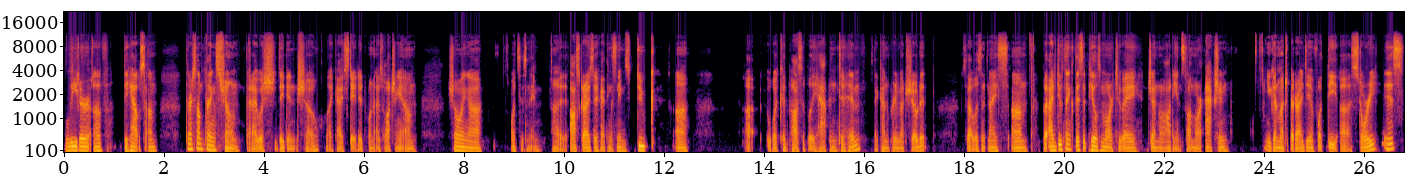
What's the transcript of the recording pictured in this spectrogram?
leader of the house. Um, there are some things shown that I wish they didn't show, like I stated when I was watching it. Um, showing uh, what's his name? Uh, Oscar Isaac. I think his name's Duke. Uh, uh, what could possibly happen to him? They kind of pretty much showed it so that wasn't nice. Um, but I do think this appeals more to a general audience, a lot more action. You get a much better idea of what the uh, story is,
